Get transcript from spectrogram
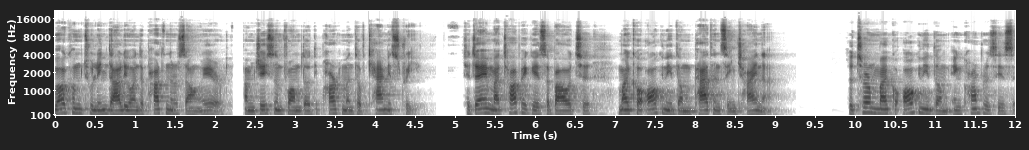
Welcome to Linda Liu and Partners on Air. I'm Jason from the Department of Chemistry. Today, my topic is about microorganism patents in China. The term microorganism encompasses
